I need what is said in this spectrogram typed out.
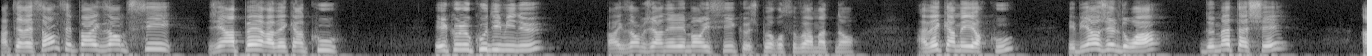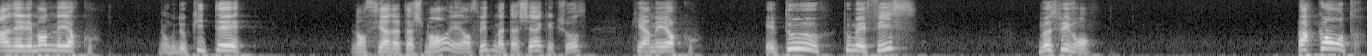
intéressantes. C'est par exemple si j'ai un pair avec un coût et que le coût diminue, par exemple j'ai un élément ici que je peux recevoir maintenant avec un meilleur coût, eh bien j'ai le droit de m'attacher à un élément de meilleur coût. Donc de quitter l'ancien attachement et ensuite m'attacher à quelque chose qui a un meilleur coût. Et tous mes fils me suivront. Par contre,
